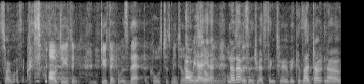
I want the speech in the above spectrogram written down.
Sorry, what was the question? oh, do you think do you think it was that that caused his mental illness? Oh yeah, yeah. No, was that was interesting too because I don't know.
